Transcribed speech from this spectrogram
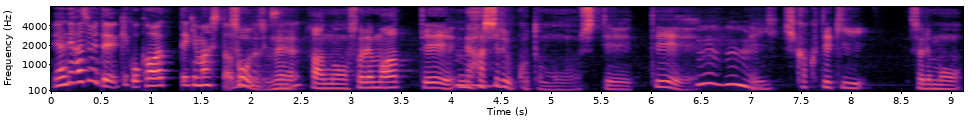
当。やり始めて結構変わってきました？そうですね。あの、それもあって、で、走ることもしてて、うんうん、比較的、それも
